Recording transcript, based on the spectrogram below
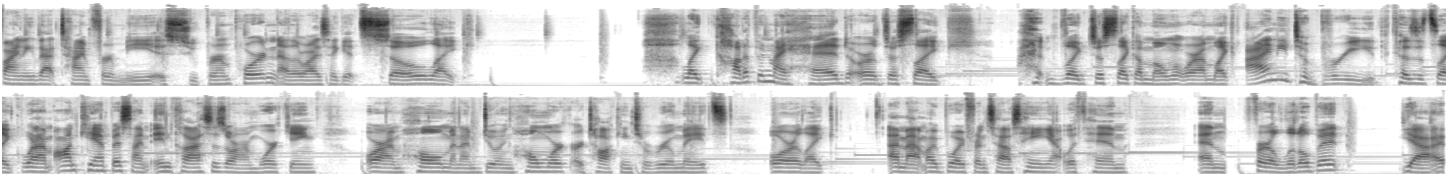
finding that time for me is super important. Otherwise, I get so like like caught up in my head or just like like just like a moment where I'm like I need to breathe because it's like when I'm on campus, I'm in classes or I'm working or I'm home and I'm doing homework or talking to roommates or like I'm at my boyfriend's house hanging out with him and for a little bit yeah i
